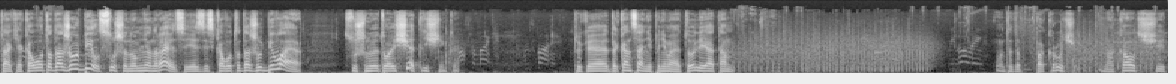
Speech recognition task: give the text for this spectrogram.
Так, я кого-то даже убил. Слушай, ну мне нравится. Я здесь кого-то даже убиваю. Слушай, ну это вообще отличненько. Только я до конца не понимаю, то ли я там... Вот это покруче. Нокаут щит.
